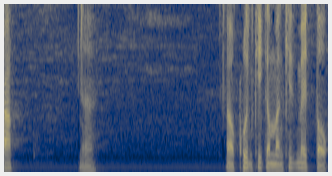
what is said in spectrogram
รักนะเราครุ่นคิดกับมันคิดไม่ตก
